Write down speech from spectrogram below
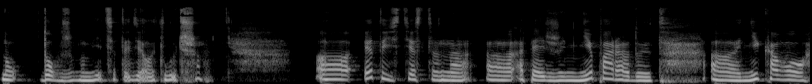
Ну, должен уметь это делать лучше. Э, это, естественно, опять же, не порадует никого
